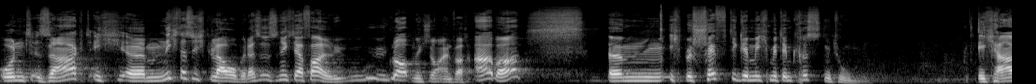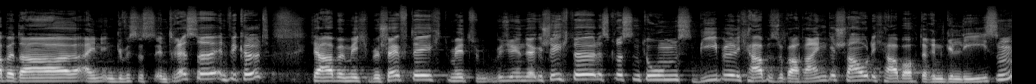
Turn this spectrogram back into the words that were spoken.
und sagt, ich ähm, nicht, dass ich glaube, das ist nicht der Fall, ich glaube nicht so einfach, aber ähm, ich beschäftige mich mit dem Christentum. Ich habe da ein, ein, gewisses Interesse entwickelt. Ich habe mich beschäftigt mit ein bisschen der Geschichte des Christentums, Bibel. Ich habe sogar reingeschaut. Ich habe auch darin gelesen.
